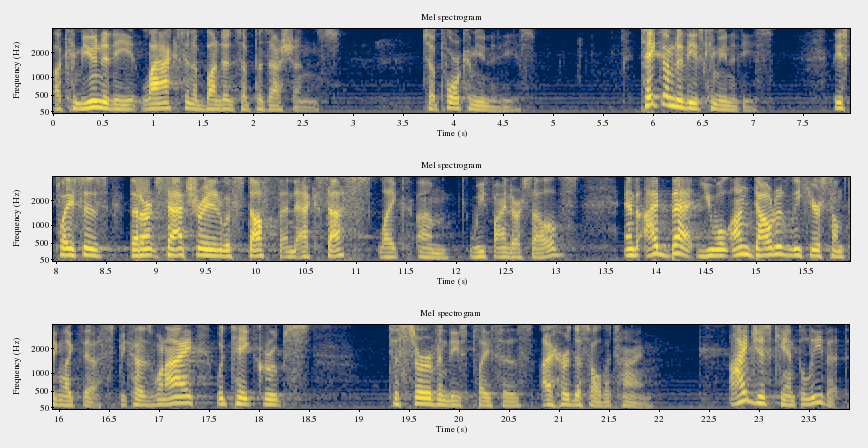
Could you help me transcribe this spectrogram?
a community lacks an abundance of possessions to poor communities. Take them to these communities, these places that aren't saturated with stuff and excess like um, we find ourselves. And I bet you will undoubtedly hear something like this because when I would take groups to serve in these places, I heard this all the time. I just can't believe it.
